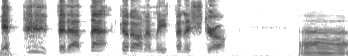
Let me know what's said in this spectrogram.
yeah. But um, nah, good on him. He finished strong. Uh,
